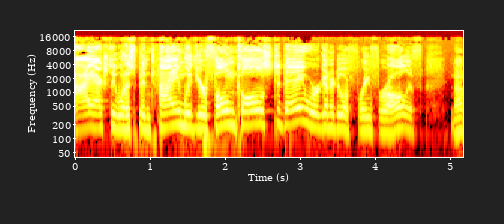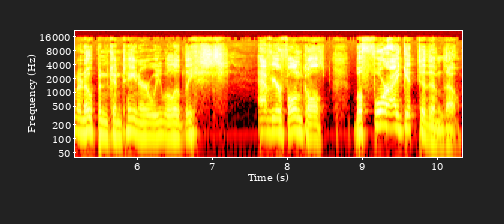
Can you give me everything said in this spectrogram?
I actually want to spend time with your phone calls today. We're going to do a free for all. If not an open container, we will at least have your phone calls. Before I get to them, though,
